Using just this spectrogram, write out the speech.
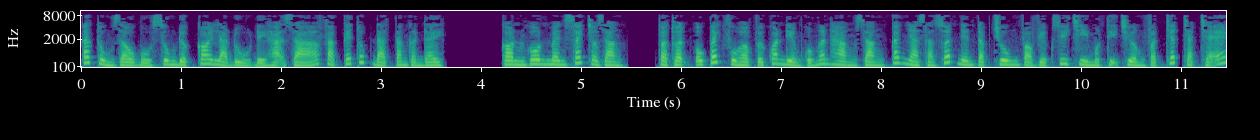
các thùng dầu bổ sung được coi là đủ để hạ giá và kết thúc đà tăng gần đây. Còn Goldman Sachs cho rằng, thỏa thuận OPEC phù hợp với quan điểm của ngân hàng rằng các nhà sản xuất nên tập trung vào việc duy trì một thị trường vật chất chặt chẽ,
